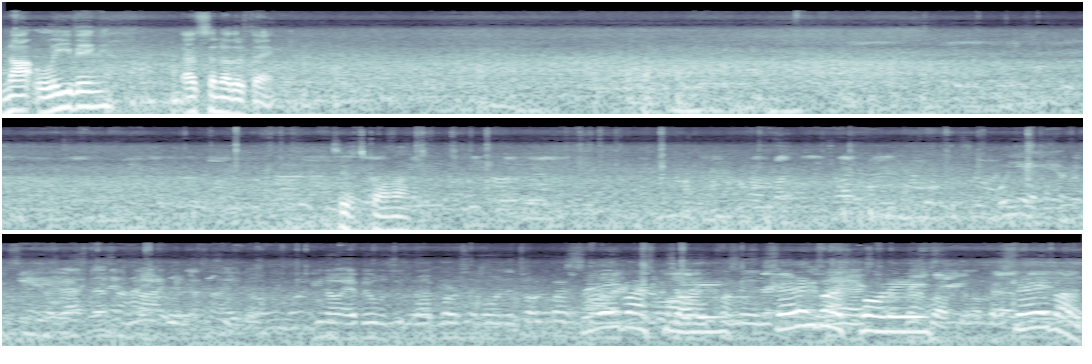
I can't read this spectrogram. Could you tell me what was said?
not leaving, that's another thing. See what's going on. You know, if it was just one person wanting to talk about it, Save us, y'all come in police! Save us, police! Save us!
